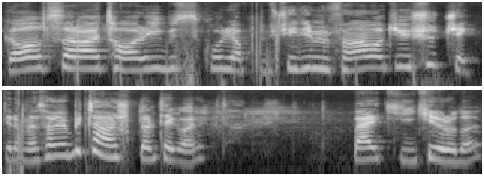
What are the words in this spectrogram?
Galatasaray tarihi bir skor yaptı. Bir şey değil mi? Fenerbahçe'ye şut çektirir mesela. Bir tane şutları tek var. Belki 2 euro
